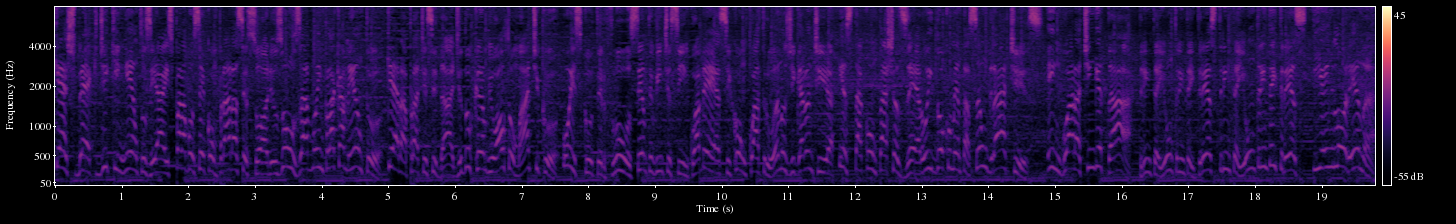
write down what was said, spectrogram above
Cashback de 500 reais para você comprar acessórios ou usar no emplacamento. Quer a praticidade do câmbio automático? O Scooter Fluo 125 ABS com 4 anos de garantia está com taxa zero e documentação grátis. Em Guaratinguetá, 31 33 31 33 e em Lorena,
